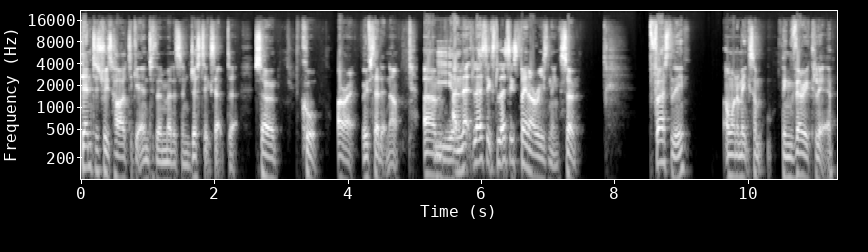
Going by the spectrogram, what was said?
Dentistry is hard to get into than medicine. Just accept it. So cool. All right, we've said it now. Um, Yeah. And let, let's ex- let's explain our reasoning. So, firstly, I want to make something very clear.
